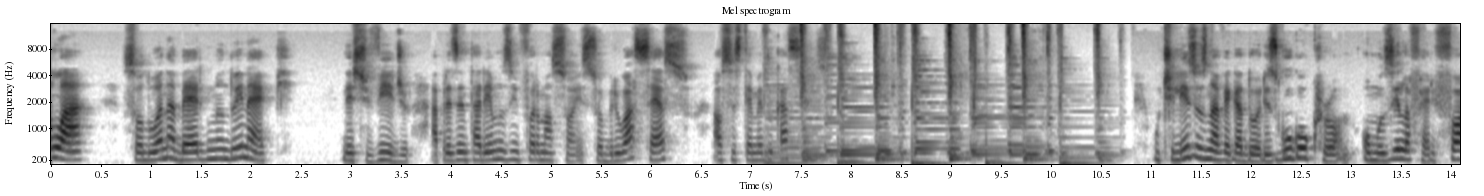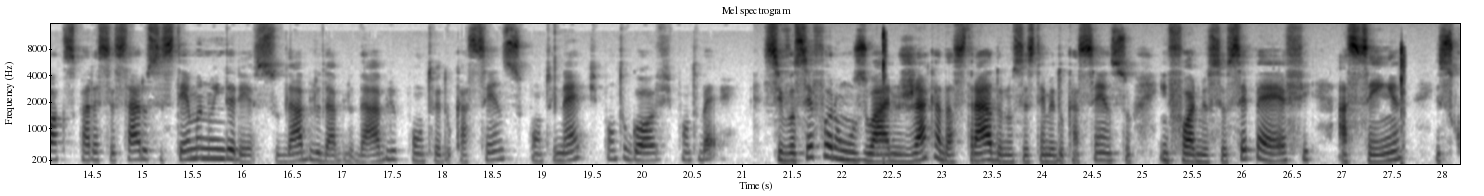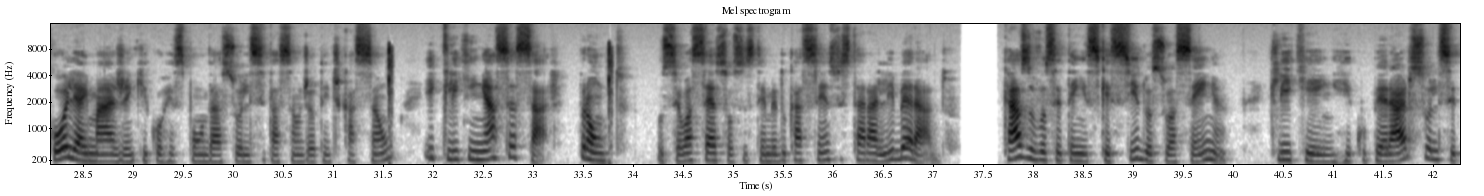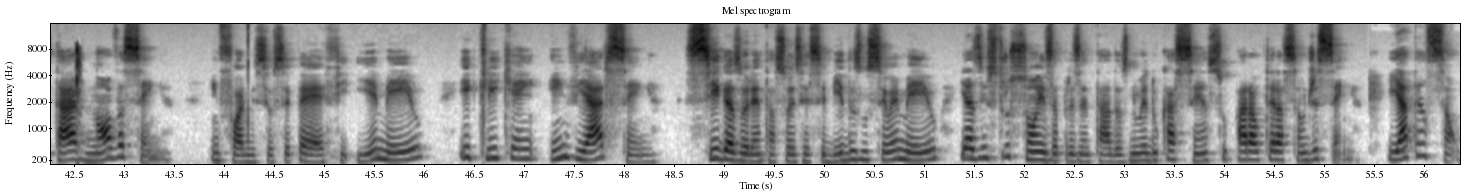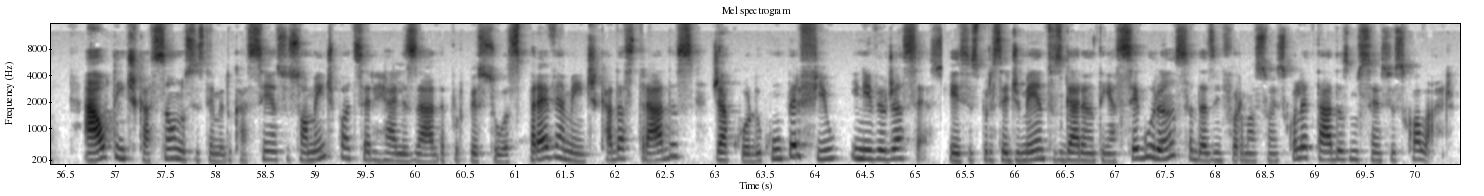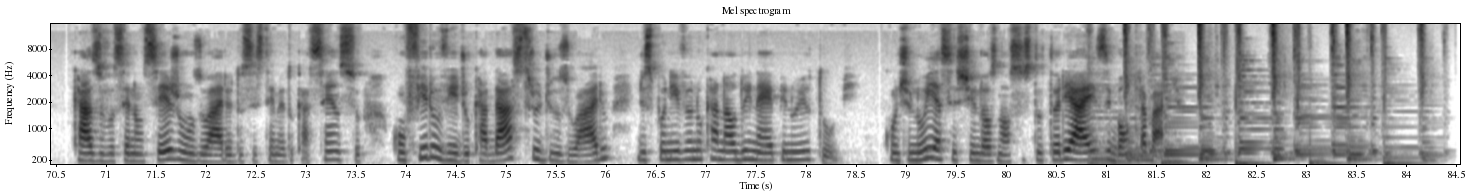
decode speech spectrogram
Olá, sou Luana Bergman do INEP. Neste vídeo apresentaremos informações sobre o acesso ao sistema Educacenso. Utilize os navegadores Google Chrome ou Mozilla Firefox para acessar o sistema no endereço www.educacenso.inep.gov.br. Se você for um usuário já cadastrado no sistema Educacenso, informe o seu CPF, a senha Escolha a imagem que corresponda à solicitação de autenticação e clique em Acessar. Pronto! O seu acesso ao sistema Educacenso estará liberado. Caso você tenha esquecido a sua senha, clique em Recuperar solicitar nova senha. Informe seu CPF e e-mail e clique em Enviar senha. Siga as orientações recebidas no seu e-mail e as instruções apresentadas no Educacenso para alteração de senha. E atenção! A autenticação no sistema Educacenso somente pode ser realizada por pessoas previamente cadastradas de acordo com o perfil e nível de acesso. Esses procedimentos garantem a segurança das informações coletadas no censo escolar. Caso você não seja um usuário do sistema Educacenso, confira o vídeo Cadastro de Usuário disponível no canal do INEP no YouTube. Continue assistindo aos nossos tutoriais e bom trabalho!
